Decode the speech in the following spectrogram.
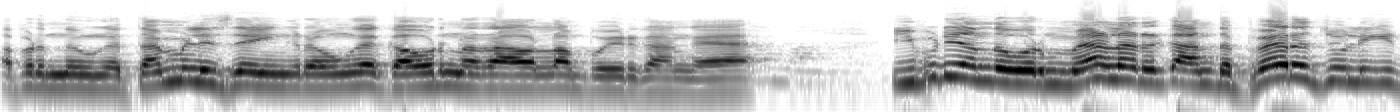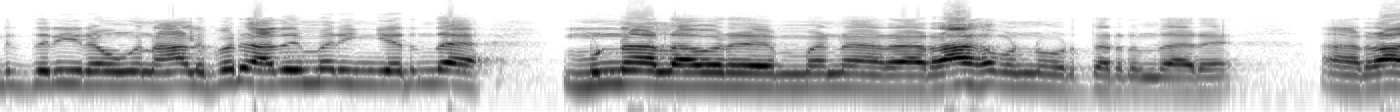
அப்புறம் இந்த இவங்க தமிழிசைங்கிறவங்க கவர்னராகலாம் போயிருக்காங்க. இப்படி அந்த ஒரு மேலே இருக்க அந்த பேரை சொல்லிக்கிட்டு தெரிகிறவங்க நாலு பேர் அதே மாதிரி இங்கே இருந்த முன்னாள் அவர் ராகவன் ஒருத்தர் இருந்தார். ரா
